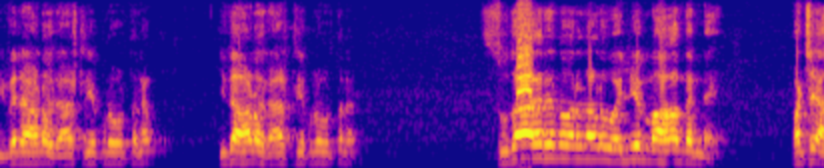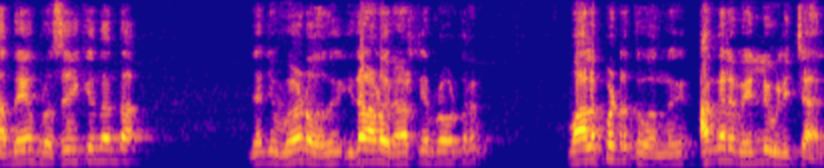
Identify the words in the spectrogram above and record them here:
ഇവരാണോ രാഷ്ട്രീയ പ്രവർത്തനം? ഇതാണോ രാഷ്ട്രീയ പ്രവർത്തനം? സുധാകരൻ എന്ന് പറയുന്ന ആൾ വലിയ മഹാൻ തന്നെ. പക്ഷേ അദ്ദേഹം പ്രസംഗിക്കുന്ന എന്താ? ഞാൻ വേണോ അത്? ഇതാണോ രാഷ്ട്രീയ പ്രവർത്തനം? മലപ്പട്ടത്ത് വന്ന് അങ്ങനെ വെല്ലുവിളിച്ചാൽ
